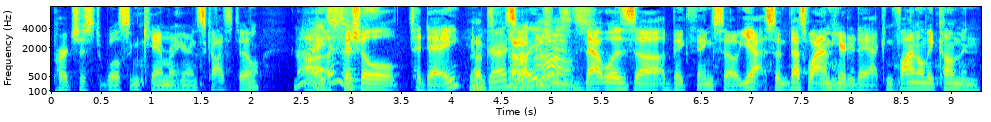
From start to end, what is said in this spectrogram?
purchased Wilson Camera here in Scottsdale. Nice. Uh, official today. That's Congratulations. fabulous. That was uh, a big thing. So yeah, so that's why I'm here today. I can finally come and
